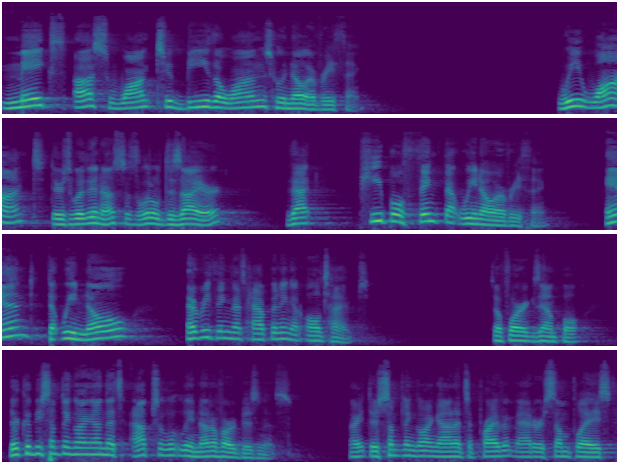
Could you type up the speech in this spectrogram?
makes us want to be the ones who know everything. We want, there's within us, there's a little desire that people think that we know everything and that we know everything that's happening at all times. So, for example, there could be something going on that's absolutely none of our business. Right? There's something going on, it's a private matter someplace.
